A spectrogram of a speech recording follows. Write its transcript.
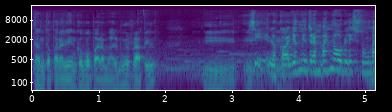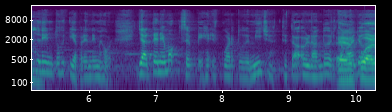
tanto para bien como para mal muy rápido. Y, y- Sí, los y- caballos mientras más nobles son más lentos y aprenden mejor. Ya tenemos el cuarto de milla. Te estaba hablando del El caballo cuarto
